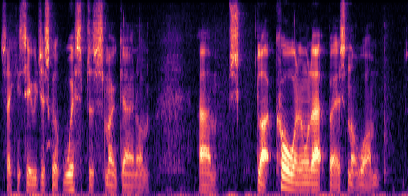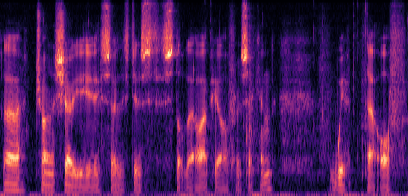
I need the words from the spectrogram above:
So you can see we just got wisps of smoke going on. Um, like cool and all that, but it's not what I'm uh, trying to show you here. So let's just stop that IPR for a second whip that off.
